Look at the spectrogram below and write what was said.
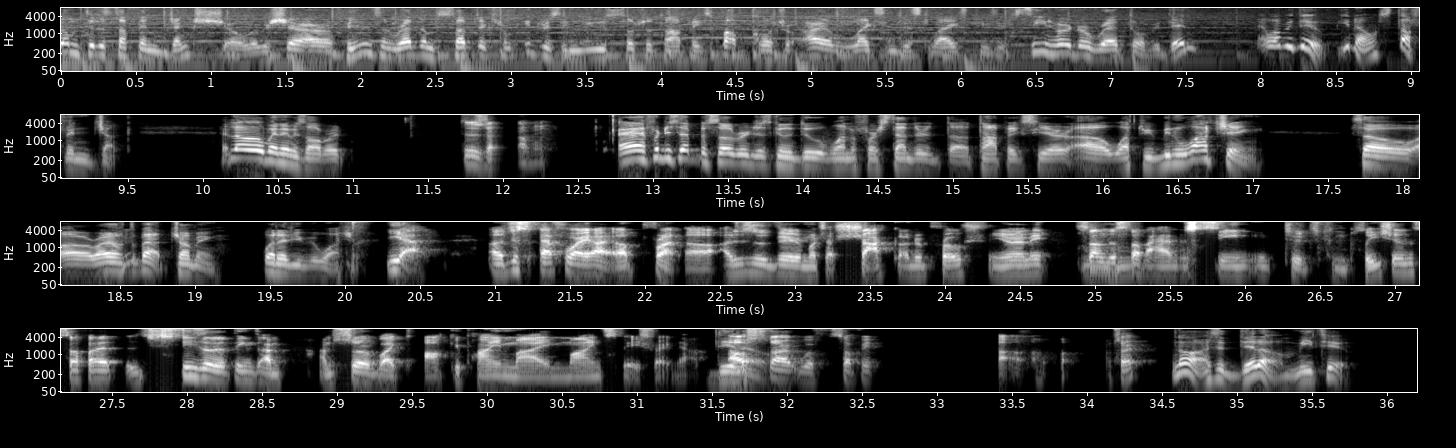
welcome to the Stuff and Junk Show, where we share our opinions on random subjects from interesting news, social topics, pop culture, our likes and dislikes, things we've seen, heard, or read, what we did, and what we do. You know, stuff and junk. Hello, my name is Albert. This is Tommy. And for this episode, we're just going to do one of our standard uh, topics here uh, what we've been watching. So, uh, right off the bat, Jiaming, what have you been watching? Yeah. Uh, just FYI up front, uh, this is very much a shotgun approach. You know what I mean? Some of the Mhm. stuff I haven't seen to its completion and stuff. Like that. Just- these are the things I'm I'm sort of like occupying my mind space right now. Ditto. I'll start with something. Uh, uh, I'm sorry. No, I said ditto. Me too.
